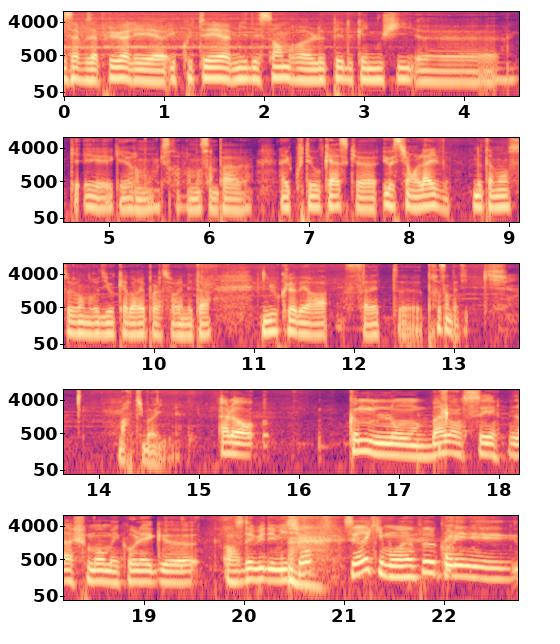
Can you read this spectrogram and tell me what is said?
Si ça vous a plu, allez euh, écouter euh, mi-décembre euh, l'EP de Kaimushi, qui, est, qui vraiment, qui sera vraiment sympa à écouter au casque et aussi en live, notamment ce vendredi au cabaret pour la soirée méta. New Club Era, ça va être très sympathique. Marty Boy. Alors, comme l'ont balancé lâchement mes collègues euh, en ce début d'émission, c'est vrai qu'ils m'ont un peu collé,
